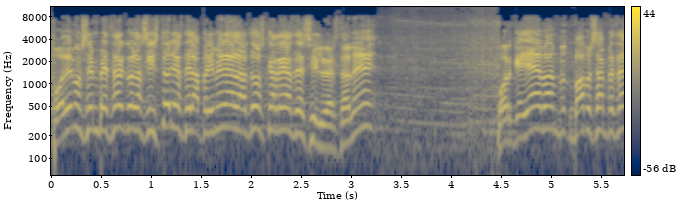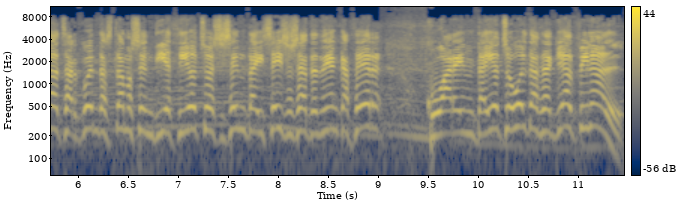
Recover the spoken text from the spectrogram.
Podemos empezar con las historias de la primera de las dos carreras de Silverstone, ¿eh? Porque ya vam- vamos a empezar a echar cuentas, estamos en 18 de 66, o sea, tendrían que hacer 48 vueltas de aquí al final.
